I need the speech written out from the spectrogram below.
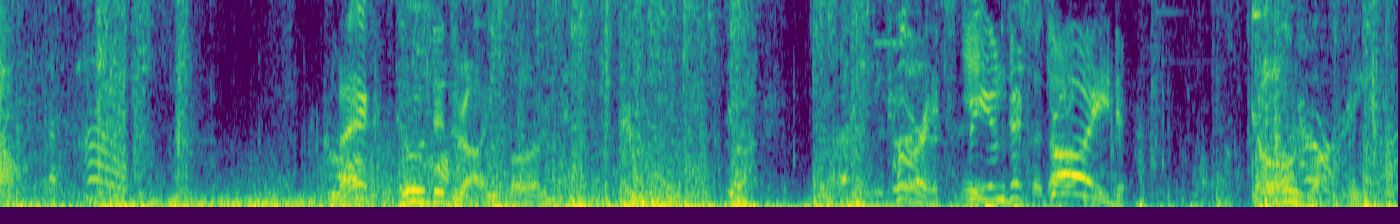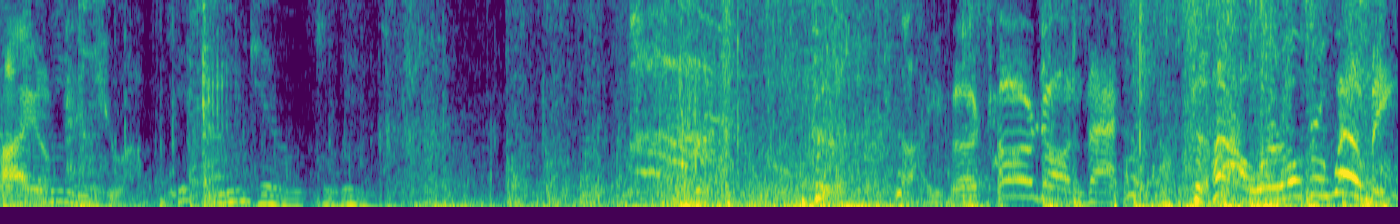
Oh. Back to the drawing board. Turrets being destroyed! Don't worry, I'll catch you up. 15 kills to win. I've a turd on that. Power overwhelming.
